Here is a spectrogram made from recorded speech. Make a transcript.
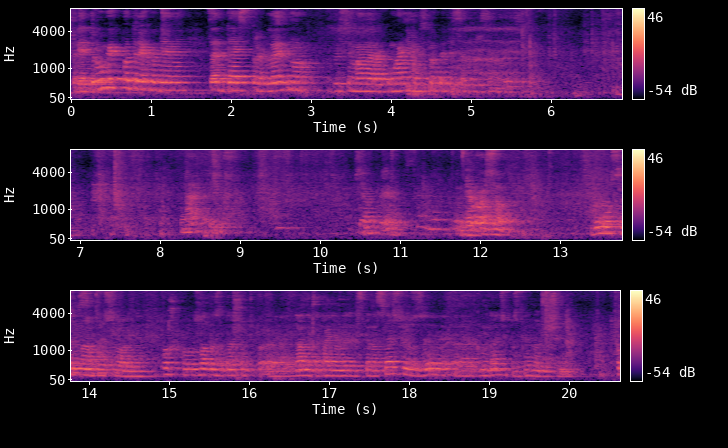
три других по 3 години. Це десь приблизно з усіма нарахуваннями 158 тисяч. Дякую. Виносимо на голосування. Прошу проголосувати за те, щоб е, дане питання винести на сесію з е, рекомендацією позитивного рішення. Хто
